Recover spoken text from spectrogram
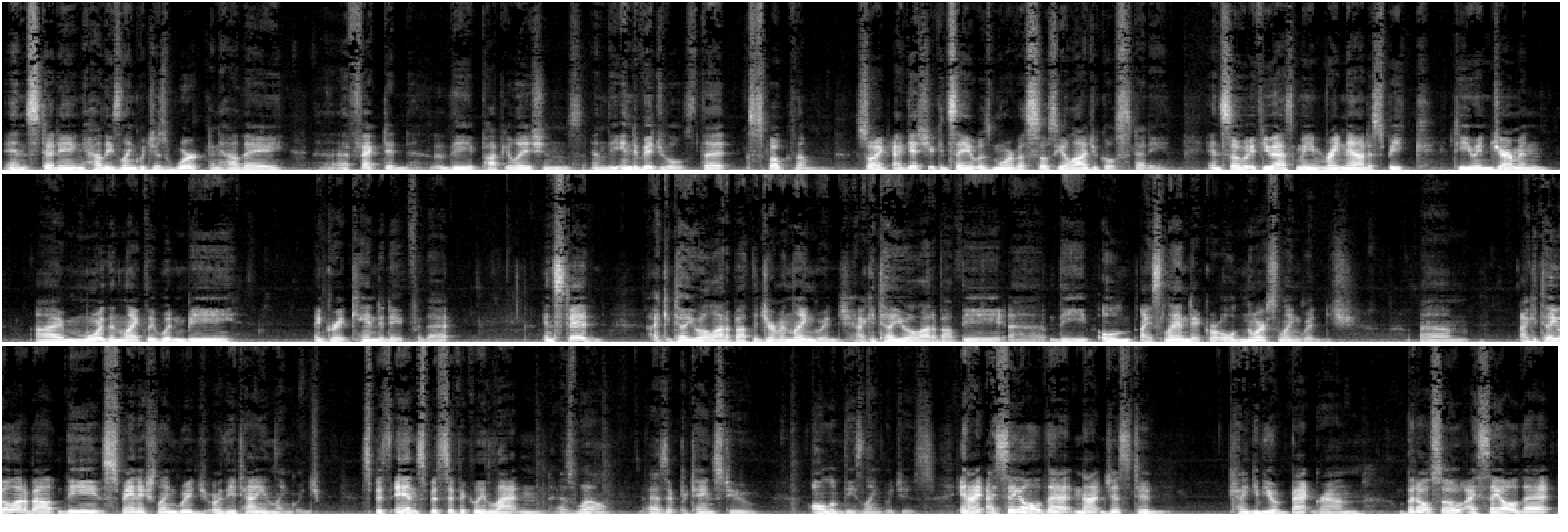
and studying how these languages worked and how they uh, affected the populations and the individuals that spoke them. So I, I, guess you could say it was more of a sociological study. And so if you ask me right now to speak to you in German, I more than likely wouldn't be a great candidate for that. Instead, I can tell you a lot about the German language. I can tell you a lot about the uh, the Old Icelandic or Old Norse language. Um, I can tell you a lot about the Spanish language or the Italian language, Spe- and specifically Latin as well, as it pertains to all of these languages. And I, I say all that not just to kind of give you a background, but also I say all that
